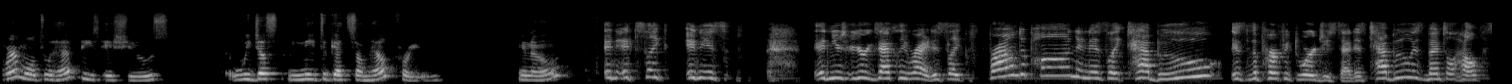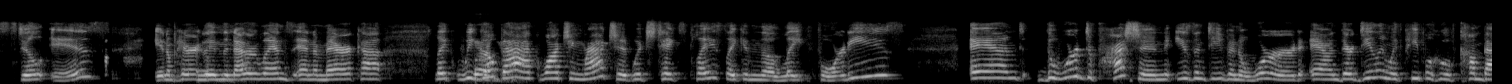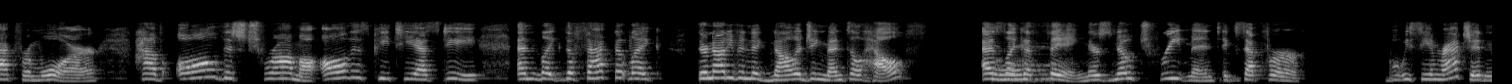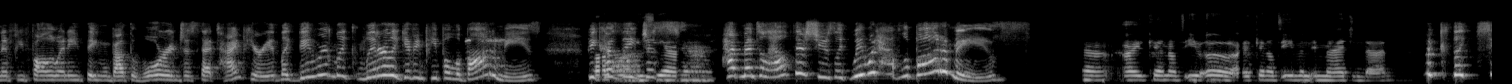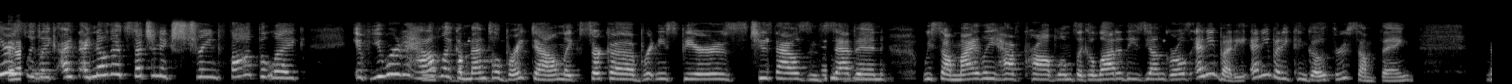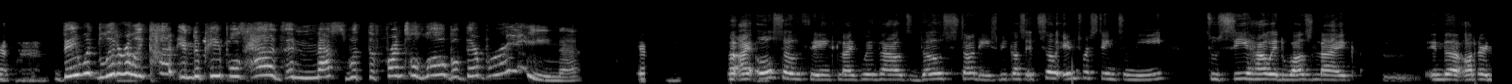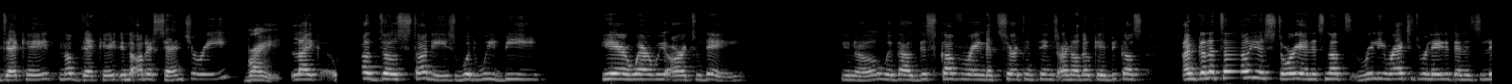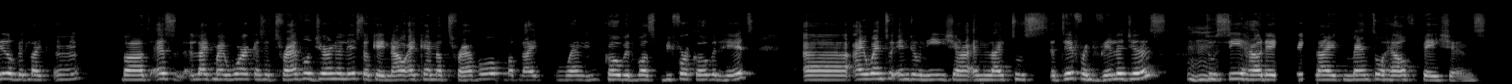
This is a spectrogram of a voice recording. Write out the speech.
normal to have these issues we just need to get some help for you you know? And it's like it is and you're, you're exactly right. It's like frowned upon and is like taboo is the perfect word you said. Is taboo as mental health still is in apparently in the netherlands and america. Like we go back watching ratched which takes place like in the late 40s and the word depression isn't even a word and they're dealing with people who have come back from war have all this trauma all this ptsd and like the fact that like they're not even acknowledging mental health as like a mm-hmm. thing. There's no treatment except for what we see in ratched and if you follow anything about the war in just that time period like they were like literally giving people lobotomies because they just yeah. had mental health issues. Like we would have lobotomies. Yeah i cannot even uh, i cannot even imagine that. Like, like seriously like I, I know that's such an extreme thought but like if you were to have like a mental breakdown like circa britney spears 2007 mm-hmm. we saw miley have problems like a lot of these young girls anybody anybody can go through something. They would literally cut into people's heads and mess with the frontal lobe of their brain. But I also think like without those studies, because it's so interesting to me to see how it was like in the other decade, not decade, in the other century, right. like those studies, would we be here where we are today? You know, without discovering that certain things are not okay. Because I'm gonna tell you a story, and it's not really ratched related, and it's a little bit like, uh, but as like my work as a travel journalist, okay, now I cannot travel, but like when COVID was before COVID hit, uh, I went to Indonesia and like to different villages Mhm. to see how they treat like mental health patients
